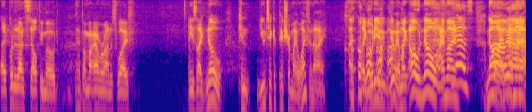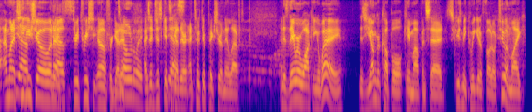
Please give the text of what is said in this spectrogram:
I put it on selfie mode. I put my arm around his wife. And he's like, "No, can you take a picture of my wife and I?" I like, what are you doing? I'm like, "Oh no, I'm on. Yes. No, Oh, I'm, I'm on a yeah. I'm on a TV show and Yes. I three three. Oh, forget Totally. it. I said, "Just get Yes. together." And I took their picture and they left. And as they were walking away, this younger couple came up and said, "Excuse me, can we get a photo too?" I'm like.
